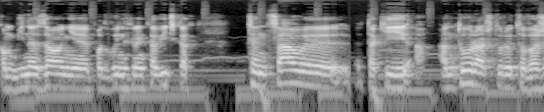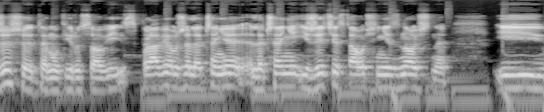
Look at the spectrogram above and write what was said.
kombinezonie, podwójnych rękawiczkach. Ten cały taki anturaż, który towarzyszy temu wirusowi, sprawiał, że leczenie, leczenie i życie stało się nieznośne. I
